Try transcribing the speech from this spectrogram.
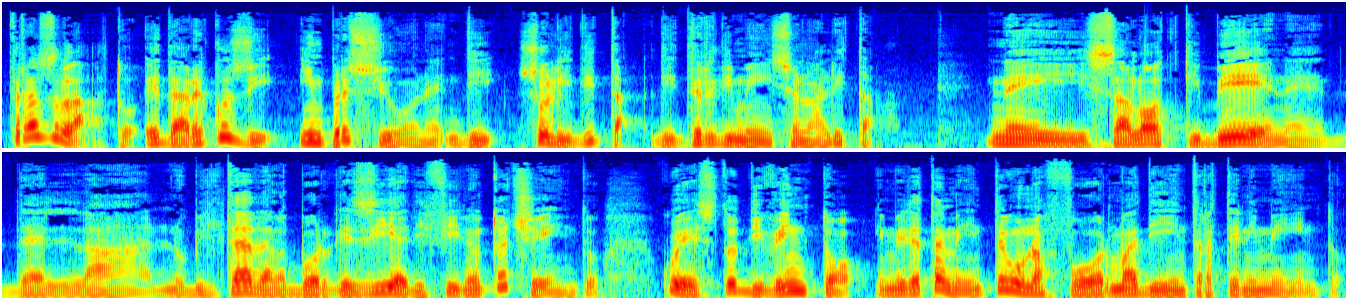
traslato e dare così impressione di solidità, di tridimensionalità nei salotti bene della nobiltà e della borghesia di fine Ottocento, questo diventò immediatamente una forma di intrattenimento.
